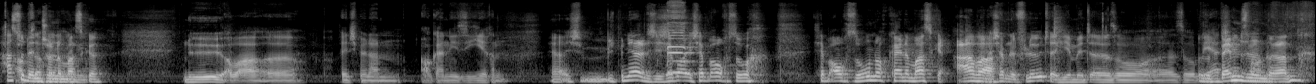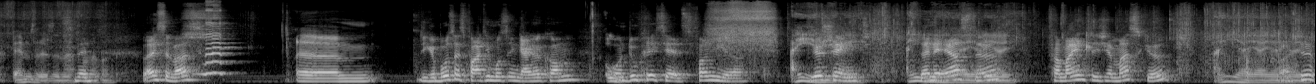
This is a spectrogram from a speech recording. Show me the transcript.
Hast du denn schon eine Maske? Nö, aber äh, werde ich mir dann organisieren. Ja, ich, ich bin ehrlich, ich habe auch, ich hab auch, so, ich hab auch so noch keine Maske, aber Ich habe eine Flöte hier mit äh, so, äh, so, so Bärchen Bämseln dran. Bämsel sind da vorne dran. Weißt du was? Ähm, die Geburtstagsparty muss in Gange kommen und du kriegst jetzt von mir Ei, geschenkt ei. Ei, deine ei, ei, erste ei, ei. vermeintliche Maske. Ei, ei, ei, ei, Warte,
